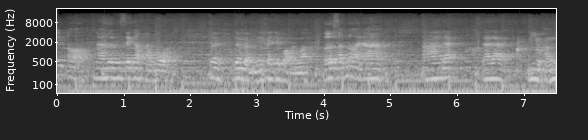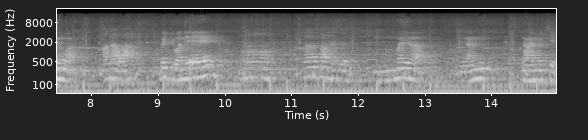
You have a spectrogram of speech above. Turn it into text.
ม่ตอบนายเคยมีเซ็กกับพาโบดเฮ้ยเรื่องแบบนี้ใครจะบอกกันวะเออสักหน่อยนะอ่าได้ได้ได้มีอยู่ครั้งหนึ่งว่ะเอาหน่วะไม่กี่วันนี้เองอ๋อเล่าให้ฟังหน่อยสิอืมไม่ล่ะงั้นนายมาจีบ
